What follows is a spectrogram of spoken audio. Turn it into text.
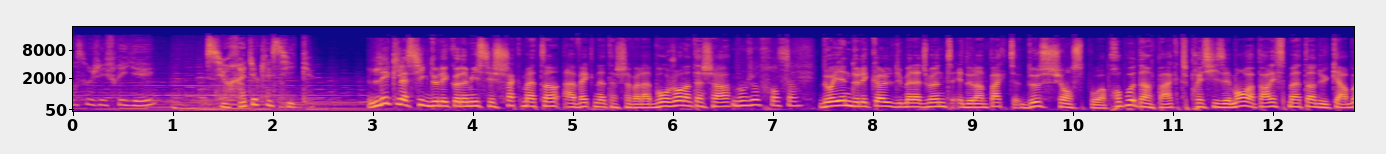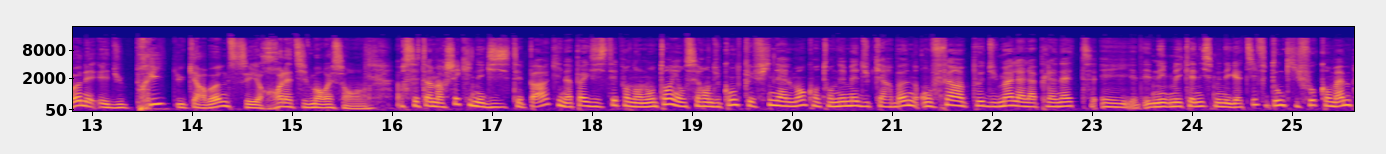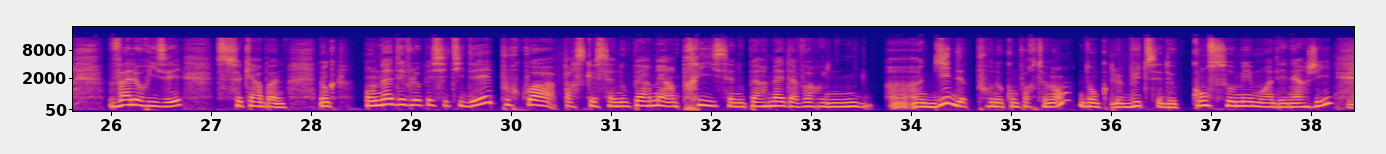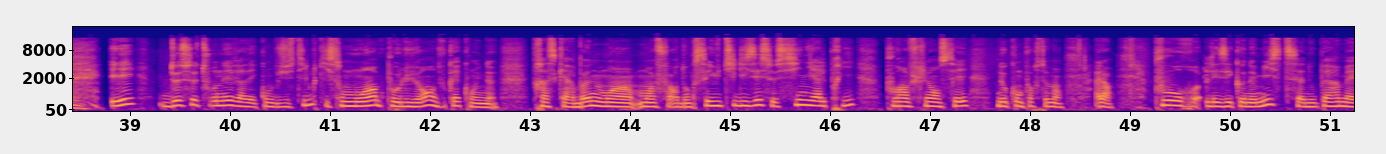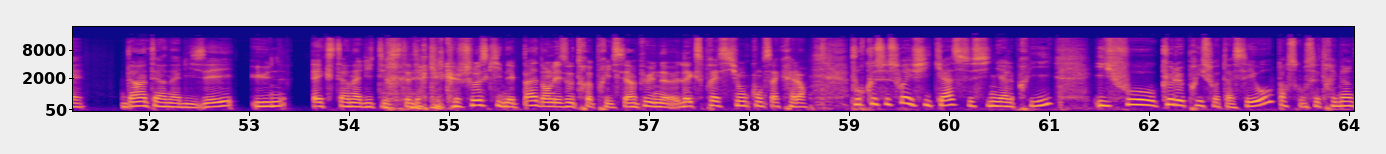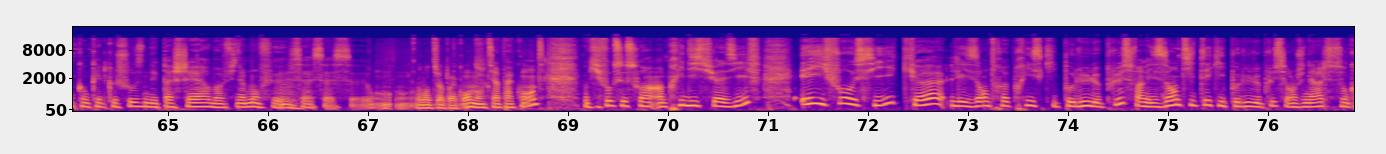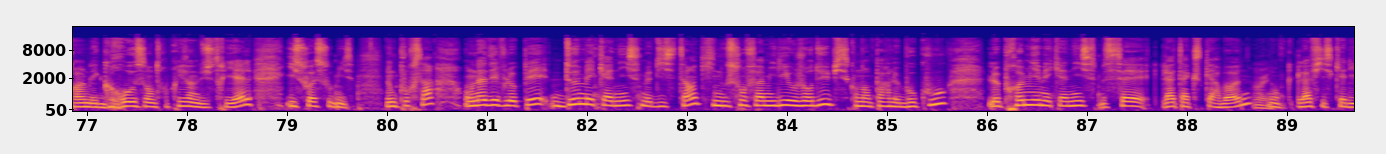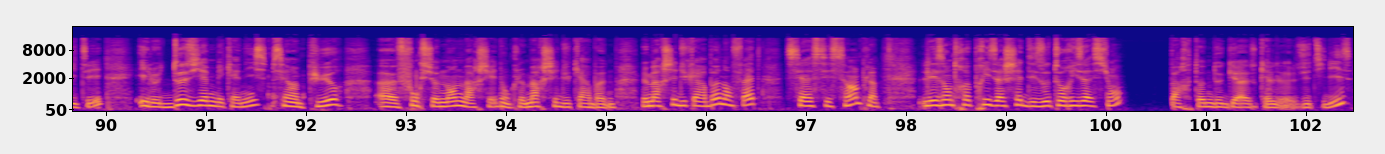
François Geffrier sur Radio Classique. Les classiques de l'économie, c'est chaque matin avec Natacha Valla. Bonjour Natacha. Bonjour François. Doyenne de l'école du management et de l'impact de Sciences Po. À propos d'impact, précisément, on va parler ce matin du carbone et, du prix du carbone. C'est relativement récent. Hein. Alors c'est un marché qui n'existait pas, qui n'a pas existé pendant longtemps et on s'est rendu compte que finalement, quand on émet du carbone, on fait un peu du mal à la planète et il y a des mécanismes négatifs. Donc il faut quand même valoriser ce carbone. Donc on a développé cette idée. Pourquoi? Parce que ça nous permet un prix, ça nous permet d'avoir un, guide pour nos comportements. Donc le but, c'est de consommer moins d'énergie mmh. et de se tourner vers des combustibles qui sont moins polluants, en tout cas qui ont une trace carbone moins, moins forte. Donc c'est utiliser ce signal prix pour influencer nos comportements. Alors, pour les économistes, ça nous permet d'internaliser une externalité, c'est-à-dire quelque chose qui n'est pas dans les autres prix. C'est un peu une l'expression consacrée. Alors, pour que ce soit efficace, ce signal prix, il faut que le prix soit assez haut, parce qu'on sait très bien que quand quelque chose n'est pas cher, ben finalement, on fait, hmm. ça, ça, on n'en tient pas compte. On n'en tient pas compte. Donc, il faut que ce soit un prix dissuasif, et il faut aussi que les entreprises qui polluent le plus, enfin les entités qui polluent le plus, et en général, ce sont quand même les grosses entreprises industrielles, y soient soumises. Donc, pour ça, on a développé deux mécanismes distincts qui nous sont familiers aujourd'hui puisqu'on en parle beaucoup. Le premier mécanisme, c'est la taxe carbone, donc la fiscalité. Et le deuxième mécanisme, c'est un pur euh, fonctionnement de marché, donc le marché du carbone. Le marché du carbone, en fait, c'est assez simple. Les entreprises achètent des autorisations par tonne de gaz qu'elles utilisent.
